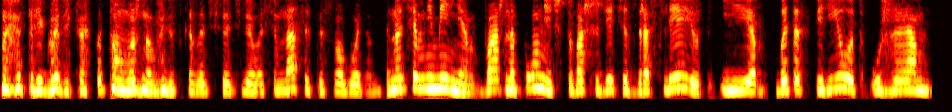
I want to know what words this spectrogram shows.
три годика, потом можно будет сказать, все, тебе 18, ты свободен. Но, тем не менее, важно помнить, что ваши дети взрослеют, и в этот период уже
